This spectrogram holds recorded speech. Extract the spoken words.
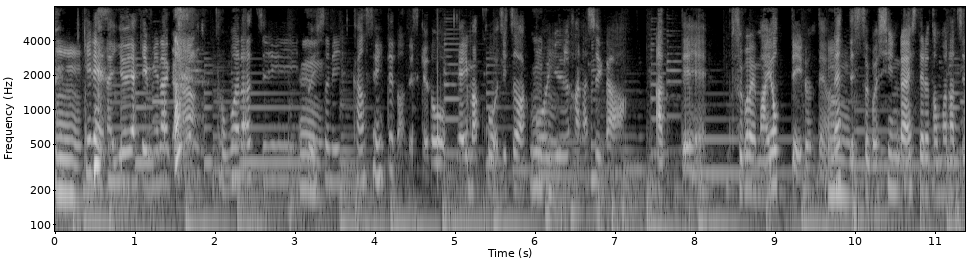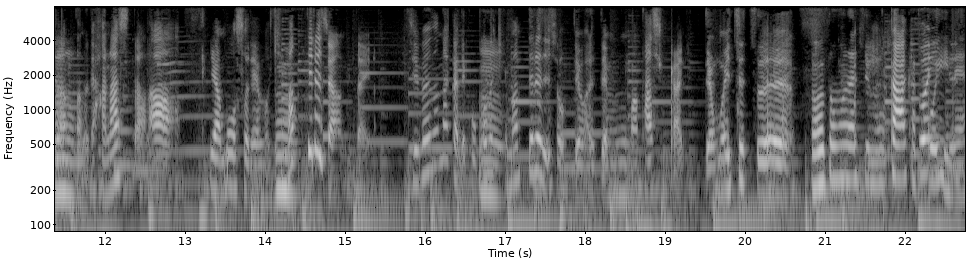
うん。綺麗な夕焼け見ながら友達と一緒に観戦行ってたんですけど、いや今こう実はこういう話があってすごい迷っているんだよねってすごい信頼してる友達だったので話したら、いやもうそれは決まってるじゃんみたいな。自分の中で心決まってるでしょって言われて、うん、まあ確かにって思いつつその友達もかっかっこいいね。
